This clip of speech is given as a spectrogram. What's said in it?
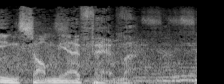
Insomnia FM.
